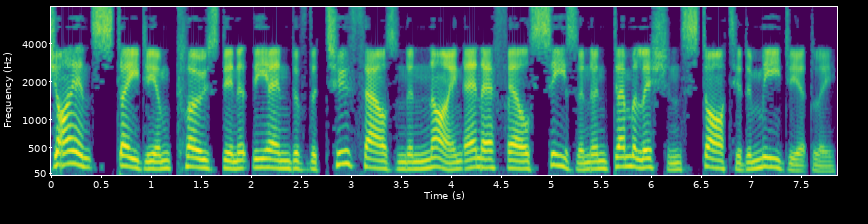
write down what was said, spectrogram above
Giants Stadium closed in at the end of the 2009 NFL season and demolition started immediately.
